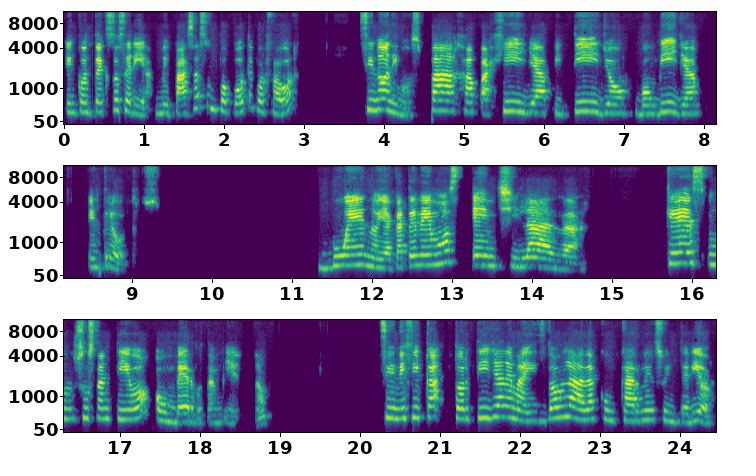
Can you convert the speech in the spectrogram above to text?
en contexto sería, ¿me pasas un popote, por favor? Sinónimos, paja, pajilla, pitillo, bombilla, entre otros. Bueno, y acá tenemos enchilada, que es un sustantivo o un verbo también, ¿no? Significa tortilla de maíz doblada con carne en su interior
